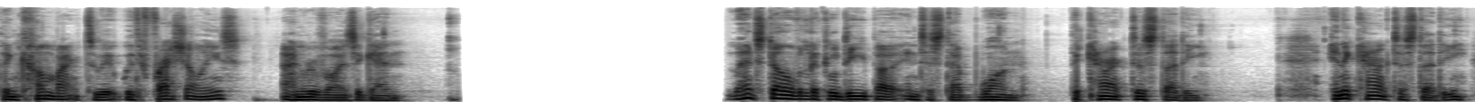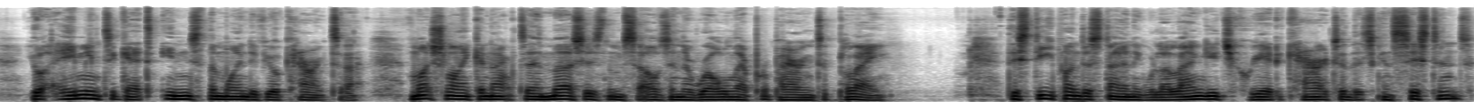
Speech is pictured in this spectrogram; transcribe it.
then come back to it with fresh eyes and revise again. Let's delve a little deeper into step one the character study. In a character study, you're aiming to get into the mind of your character, much like an actor immerses themselves in the role they're preparing to play. This deep understanding will allow you to create a character that's consistent,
